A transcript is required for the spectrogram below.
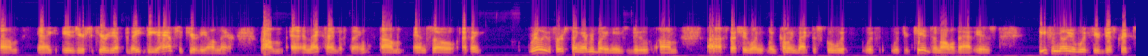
Um, like, is your security up to date? Do you have security on there? Um, and, and that kind of thing. Um, and so I think really the first thing everybody needs to do, um, uh, especially when, when coming back to school with, with, with your kids and all of that, is be familiar with your district's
